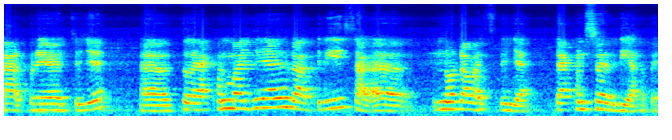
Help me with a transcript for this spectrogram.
তারপরে হচ্ছে যে তো এখন মাঝে রাত্রি নটা বাজতে যায়। তো এখন শয়ন দেওয়া হবে।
